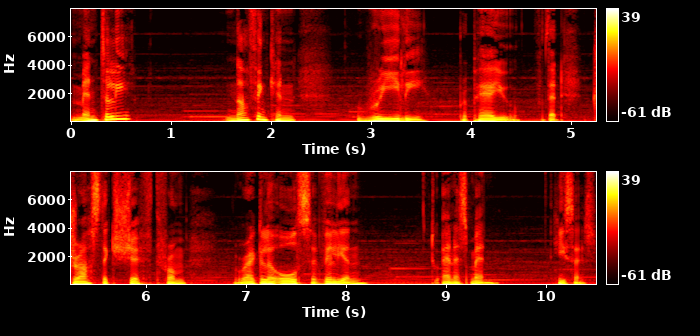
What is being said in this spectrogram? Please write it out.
mentally, nothing can really prepare you for that drastic shift from regular old civilian to NS men, he says.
